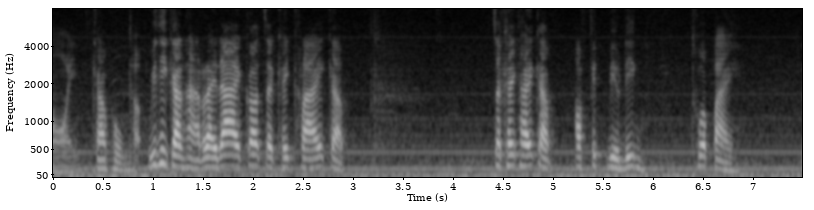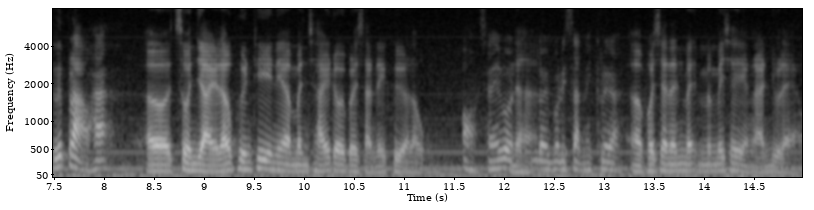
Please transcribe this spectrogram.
น้อย ครับผม ครับ วิธีการหารายได้ก็จะคล้ายๆกับ จะคล้ายๆกับออฟฟิศบิลดิ่งทั่วไป หรือเปล่าฮะ เอ่อส่วนใหญ่แล้วพื้นที่เนี่ยมันใช้โดยบริษัทในเครือเรา อ๋อ ใช้บนะฮะ โดยบริษัทในเครือเอ่อเพราะฉะนั้นมันมันไม่ใช่อย่างนั้นอยู่แล้ว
